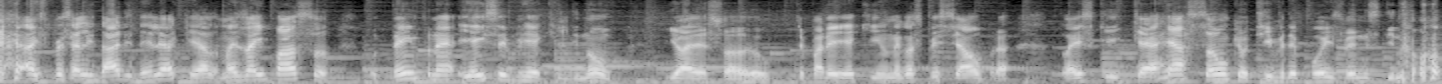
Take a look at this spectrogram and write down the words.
a especialidade dele é aquela. Mas aí passa o tempo, né? E aí você vê aquilo de novo. E olha só, eu separei aqui um negócio especial pra, pra isso, que, que é a reação que eu tive depois vendo isso de novo.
